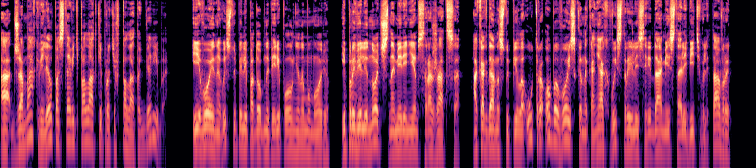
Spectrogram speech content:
А Джамак велел поставить палатки против палаток Гариба. И воины выступили подобно переполненному морю и провели ночь с намерением сражаться, а когда наступило утро, оба войска на конях выстроились рядами и стали бить в литавры,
